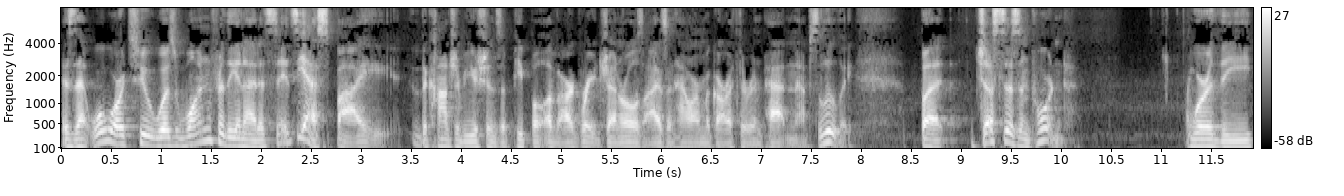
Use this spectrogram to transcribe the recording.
is that World War II was won for the United States, yes, by the contributions of people, of our great generals, Eisenhower, MacArthur, and Patton, absolutely. But just as important were the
